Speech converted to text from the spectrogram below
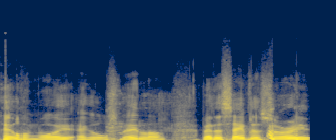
Heel mooi Engels, Nederland. Better safe than sorry.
